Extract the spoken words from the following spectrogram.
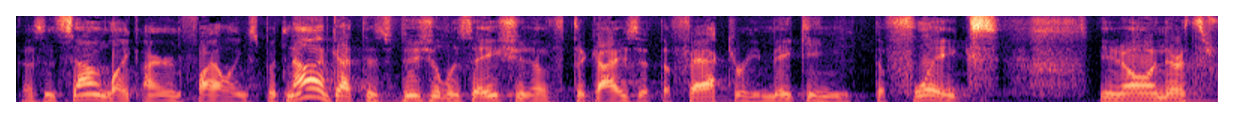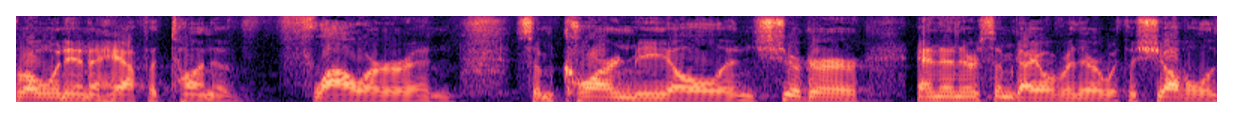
Doesn't sound like iron filings. But now I've got this visualization of the guys at the factory making the flakes you know, and they're throwing in a half a ton of flour and some cornmeal and sugar. And then there's some guy over there with a shovel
